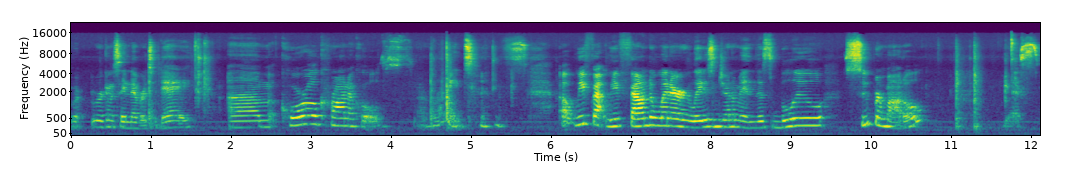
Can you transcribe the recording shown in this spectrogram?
We're to say never today. Um, Coral Chronicles. All right. oh, we've got we've found a winner, ladies and gentlemen. This blue Supermodel. Yes.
